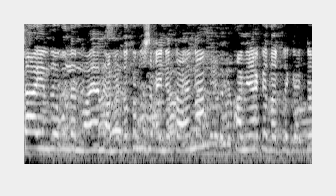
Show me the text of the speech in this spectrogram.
শাহিন রসগোল্লার মায়া না, আমার দোকানে শাহিনে তাই না, আমি। এক হাজার টাকা। একটা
